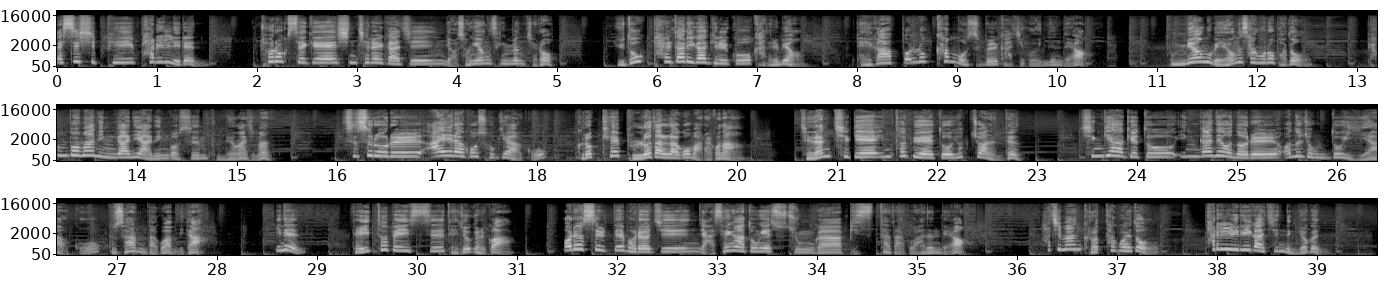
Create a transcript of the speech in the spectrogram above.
SCP-811은 초록색의 신체를 가진 여성형 생명체로 유독 팔다리가 길고 가늘며 배가 볼록한 모습을 가지고 있는데요. 분명 외형상으로 봐도 평범한 인간이 아닌 것은 분명하지만 스스로를 아이라고 소개하고 그렇게 불러달라고 말하거나 재단 측의 인터뷰에도 협조하는 등 신기하게도 인간의 언어를 어느 정도 이해하고 구사한다고 합니다. 이는 데이터베이스 대조 결과 어렸을 때 버려진 야생아동의 수준과 비슷하다고 하는데요. 하지만 그렇다고 해도 811이 가진 능력은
